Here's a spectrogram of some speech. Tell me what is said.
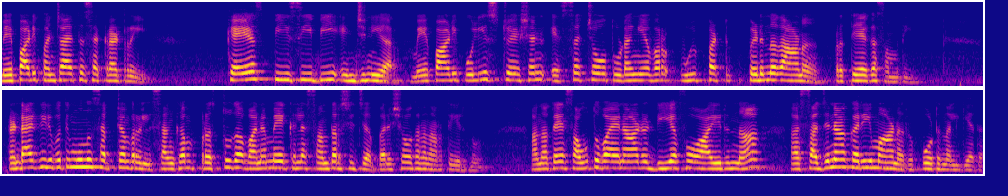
Meppadi panchayat secretary K S P C B engineer Meppadi police station S H O തുടങ്ങിയവർ ഉൾപ്പെടുന്നതാണ് പ്രത്യേക സമിതി. രണ്ടായിരത്തി ഇരുപത്തിമൂന്ന് സെപ്റ്റംബറിൽ സംഘം പ്രസ്തുത വനമേഖല സന്ദർശിച്ച് പരിശോധന നടത്തിയിരുന്നു. അന്നത്തെ സൗത്ത് വയനാട് ഡി എഫ് ആയിരുന്ന സജന കരീമാണ് റിപ്പോർട്ട് നൽകിയത്.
